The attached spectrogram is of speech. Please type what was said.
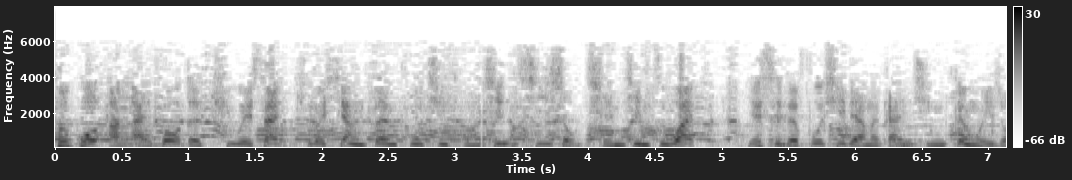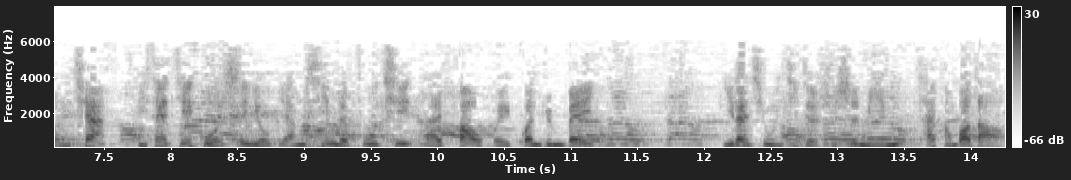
透过安矮莫的趣味赛，除了象征夫妻同心携手前进之外，也使得夫妻俩的感情更为融洽。比赛结果是由阳性的夫妻来抱回冠军杯。宜兰新闻记者徐世明采访报道。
